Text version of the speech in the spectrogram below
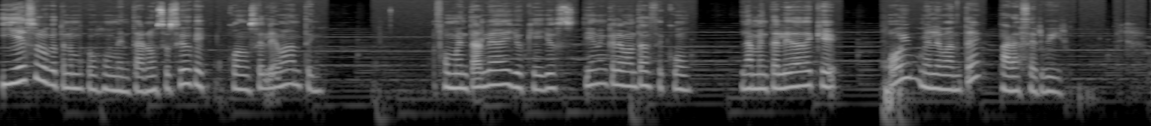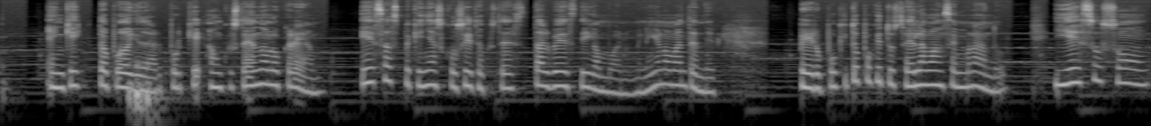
Y eso es lo que tenemos que fomentar. Nuestros hijos que cuando se levanten, fomentarle a ellos que ellos tienen que levantarse con la mentalidad de que hoy me levanté para servir. ¿En qué te puedo ayudar? Porque aunque ustedes no lo crean, esas pequeñas cositas que ustedes tal vez digan, bueno, mi niño no va a entender, pero poquito a poquito ustedes la van sembrando. Y esos son,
